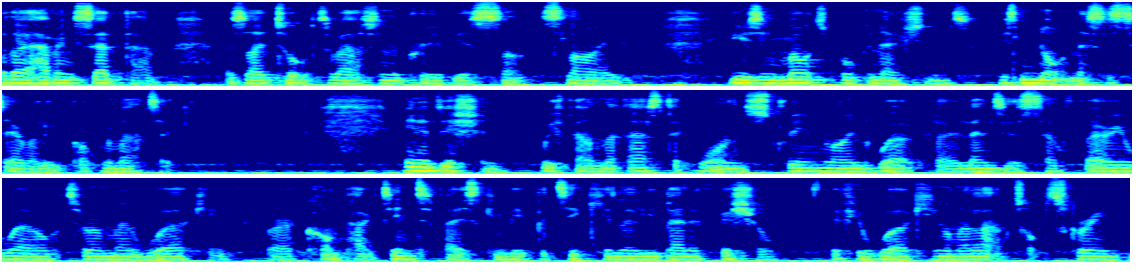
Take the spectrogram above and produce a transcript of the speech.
Although having said that, as I talked about in the previous slide, using multiple connections is not necessarily problematic. In addition, we found that Aztec 1's streamlined workflow lends itself very well to remote working, where a compact interface can be particularly beneficial if you're working on a laptop screen.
